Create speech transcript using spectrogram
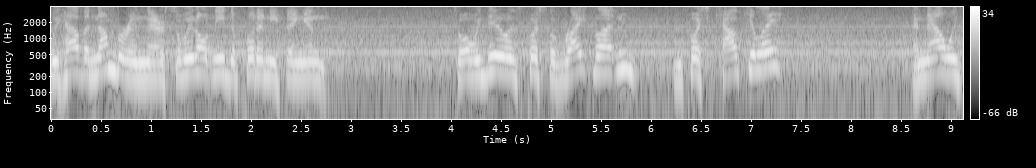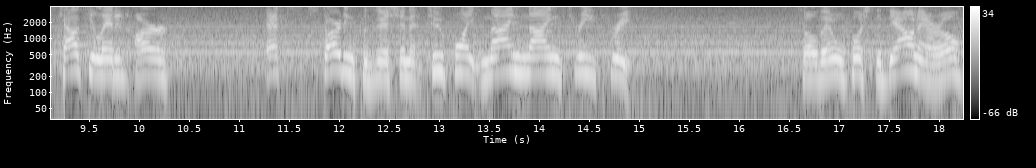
we have a number in there so we don't need to put anything in there. So what we do is push the right button and push calculate. And now we've calculated our X starting position at 2.9933. So then we'll push the down arrow,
